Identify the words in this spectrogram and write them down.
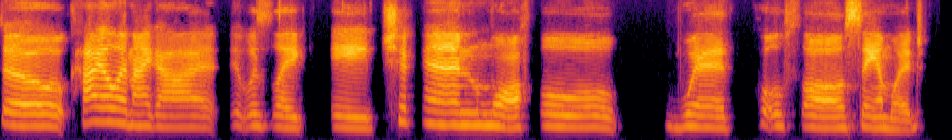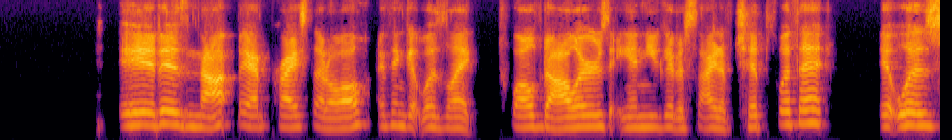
So Kyle and I got it was like a chicken waffle with coleslaw sandwich. It is not bad priced at all. I think it was like $12 and you get a side of chips with it. It was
